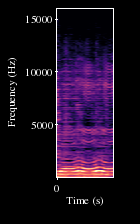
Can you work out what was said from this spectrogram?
love.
